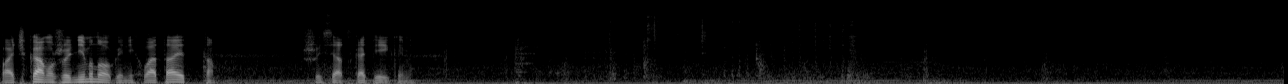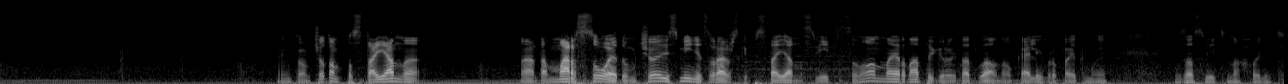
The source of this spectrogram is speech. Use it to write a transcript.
По очкам уже немного не хватает там. 60 с копейками. Я не помню, что там постоянно... А, там Марсо, я думаю, что эсминец вражеский постоянно светится. Ну, он, наверное, отыгрывает от главного калибра, поэтому и в засвете находится.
